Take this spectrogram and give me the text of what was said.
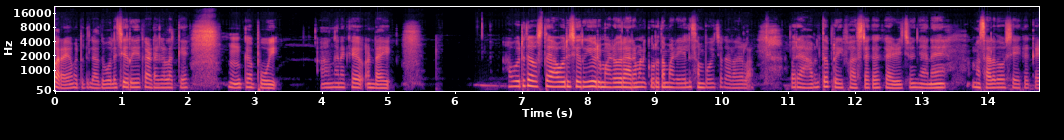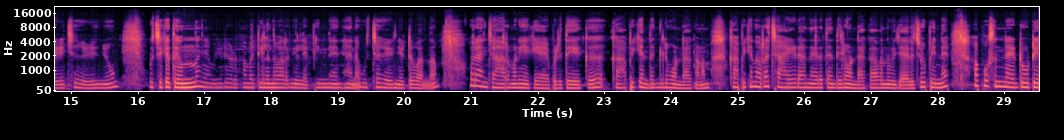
പറയാൻ പറ്റത്തില്ല. അതുപോലെ ചെറിയ കടകളൊക്കെ ഒക്കെ പോയി. അങ്ങനെയൊക്കെ ഉണ്ടായി. ആ ഒരു ദിവസത്തെ ആ ഒരു ചെറിയൊരു മഴ ഒരു അരമണിക്കൂറത്തെ മഴയിൽ സംഭവിച്ച കഥകളാണ്. അപ്പോൾ രാവിലത്തെ ബ്രേക്ക്ഫാസ്റ്റൊക്കെ കഴിച്ചു. ഞാൻ മസാല ദോശയൊക്കെ കഴിച്ച് കഴിഞ്ഞു. ഉച്ചക്കത്തെ ഒന്നും ഞാൻ വീഡിയോ എടുക്കാൻ പറ്റിയില്ലെന്ന് പറഞ്ഞില്ലേ? പിന്നെ ഞാൻ ഉച്ച കഴിഞ്ഞിട്ട് വന്ന് ഒരു അഞ്ചാറ് മണിയൊക്കെ ആയപ്പോഴത്തേക്ക് കാപ്പിക്ക് എന്തെങ്കിലും ഉണ്ടാക്കണം. കാപ്പിക്കെന്ന് പറഞ്ഞാൽ ചായ ഇടാൻ നേരത്തെ എന്തെങ്കിലും ഉണ്ടാക്കാമെന്ന് വിചാരിച്ചു. പിന്നെ അപ്പൂസിന് നൈറ്റ് ഡ്യൂട്ടി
